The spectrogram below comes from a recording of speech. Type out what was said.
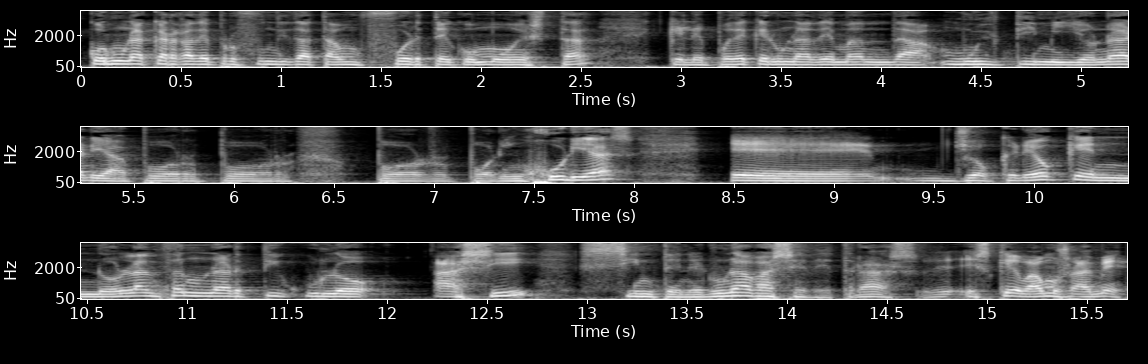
con una carga de profundidad tan fuerte como esta, que le puede caer una demanda multimillonaria por, por, por, por injurias, eh, yo creo que no lanzan un artículo así sin tener una base detrás. Es que, vamos, a mí,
